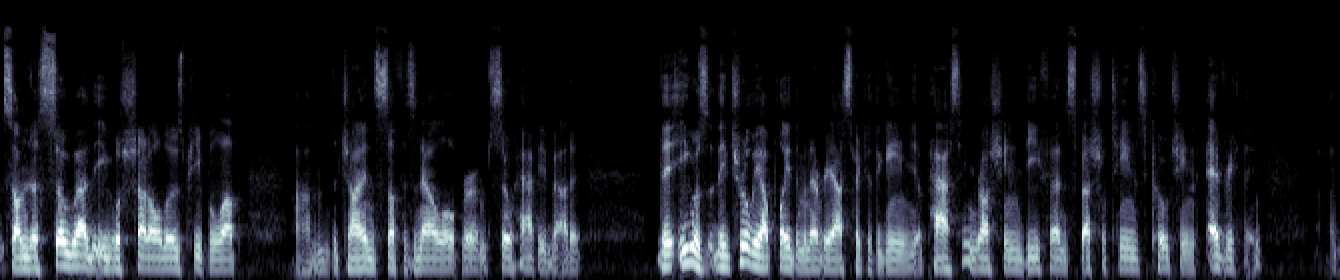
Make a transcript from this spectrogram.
So I'm just so glad the Eagles shut all those people up. Um, the Giants stuff is now over. I'm so happy about it the Eagles they truly outplayed them in every aspect of the game. You know, passing, rushing, defense, special teams, coaching, everything. Um,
